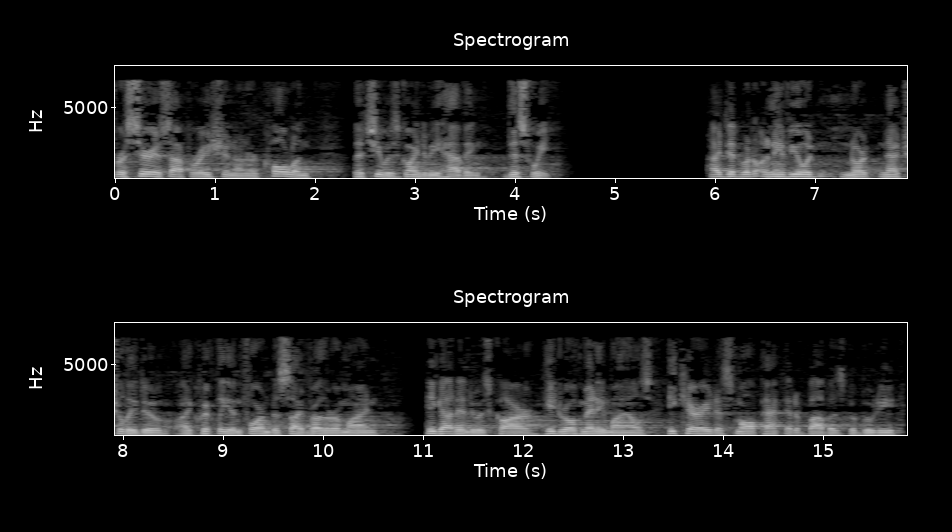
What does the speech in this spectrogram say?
for a serious operation on her colon that she was going to be having this week. I did what any of you would naturally do. I quickly informed a Sai brother of mine. He got into his car. He drove many miles. He carried a small packet of Baba's Vibhuti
